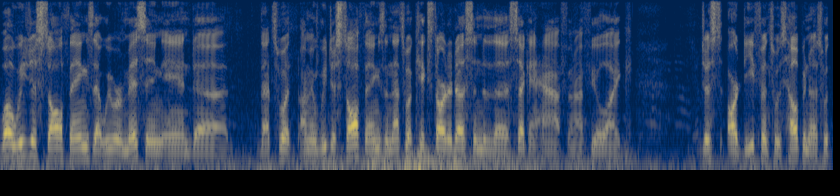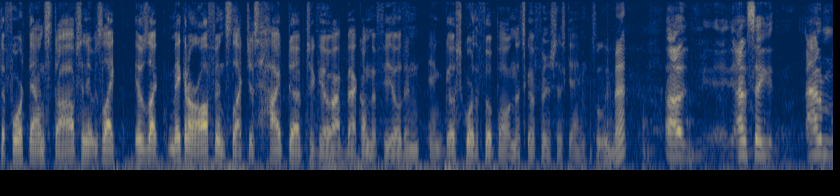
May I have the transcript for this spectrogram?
Well, we just saw things that we were missing, and uh, that's what I mean. We just saw things, and that's what kickstarted us into the second half. And I feel like just our defense was helping us with the fourth down stops, and it was like it was like making our offense like just hyped up to go out back on the field and, and go score the football and let's go finish this game. Absolutely, Matt. Uh, I would say Adam,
